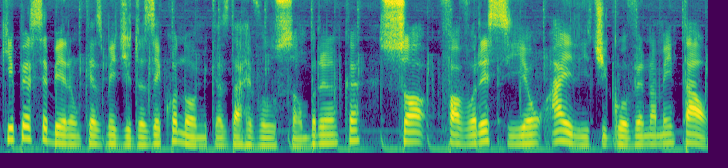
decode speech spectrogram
que perceberam que as medidas econômicas da Revolução Branca só favoreciam a elite governamental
